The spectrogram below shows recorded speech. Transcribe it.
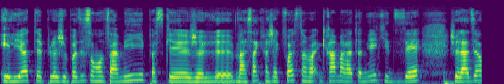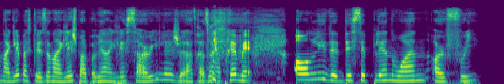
Elliot, puis là, je vais pas dire son nom de famille parce que je le massacre à chaque fois. C'est un grand marathonien qui disait, je vais la dire en anglais parce que le dire en anglais, je parle pas bien anglais, sorry, là, je vais la traduire après, mais Only the disciplined one are free,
